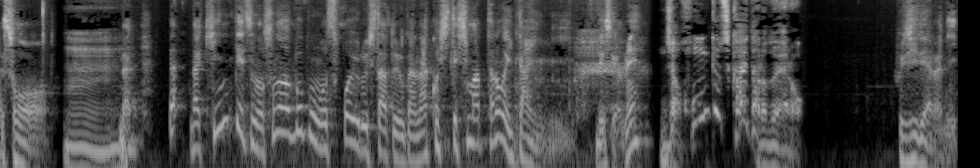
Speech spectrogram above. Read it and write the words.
そう。うん。だ、近鉄のその部分をスポイルしたというか、なくしてしまったのが痛いんですよね。じゃあ本拠地変えたらどうやろ藤寺に。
